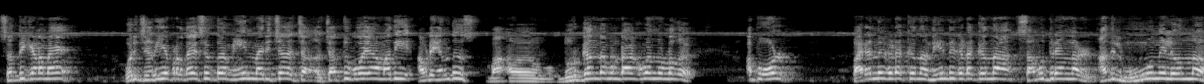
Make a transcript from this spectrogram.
ശ്രദ്ധിക്കണമേ ഒരു ചെറിയ പ്രദേശത്ത് മീൻ മരിച്ച ചത്തുപോയാൽ മതി. അവിടെ എന്ത് ദുർഗന്ധമുണ്ടാകുമെന്നുള്ളത്. അപ്പോൾ പരന്നു കിടക്കുന്ന നീണ്ടു കിടക്കുന്ന സമുദ്രങ്ങൾ അതിൽ മൂന്നിലൊന്ന്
